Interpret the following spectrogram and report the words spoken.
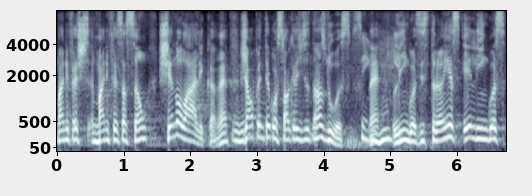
manifes- manifestação xenolálica, né? Já o pentecostal acredita nas duas, Sim. né? Línguas estranhas e línguas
